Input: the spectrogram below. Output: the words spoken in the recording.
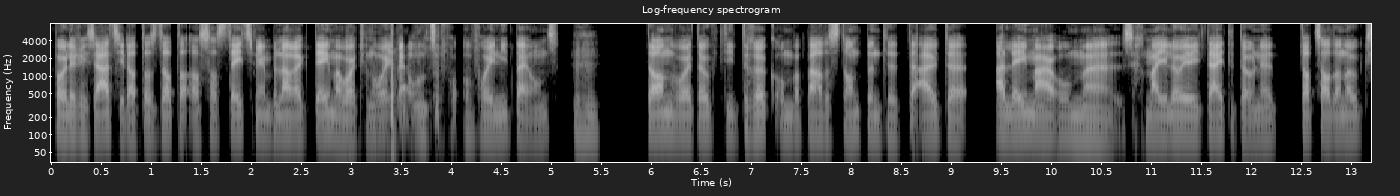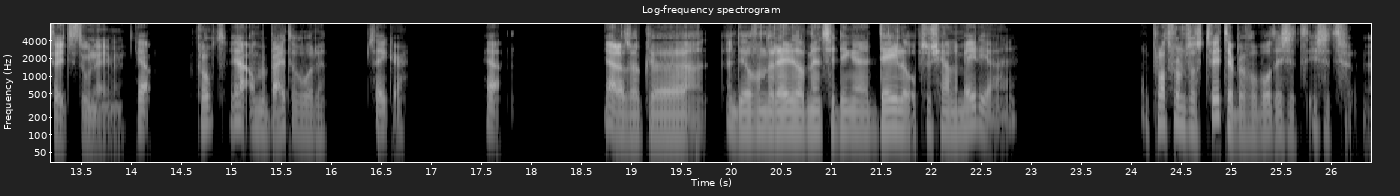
polarisatie. Dat als, dat als dat steeds meer een belangrijk thema wordt, van hoor je bij ons of, of hoor je niet bij ons, mm dan wordt ook die druk om bepaalde standpunten te uiten alleen maar om uh, zeg maar je loyaliteit te tonen. Dat zal dan ook steeds toenemen. Ja, klopt. Ja, om erbij te horen. Zeker. Ja. Ja, dat is ook uh, een deel van de reden dat mensen dingen delen op sociale media. Hè? Op platforms als Twitter bijvoorbeeld is het, is het uh,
